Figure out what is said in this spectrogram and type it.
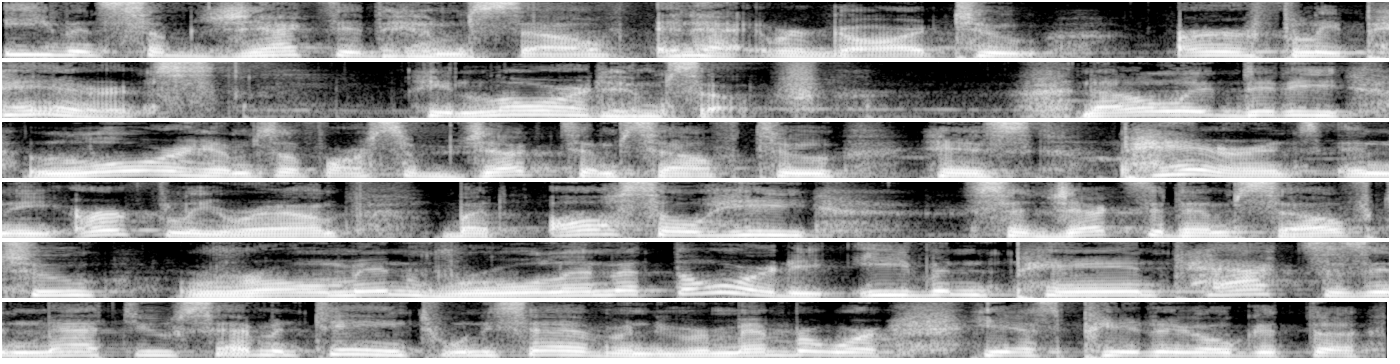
even subjected himself in that regard to earthly parents. He lowered himself. Not only did he lower himself or subject himself to his parents in the earthly realm, but also he subjected himself to Roman rule and authority, even paying taxes in Matthew 17, 27. You remember where he asked Peter go get the,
